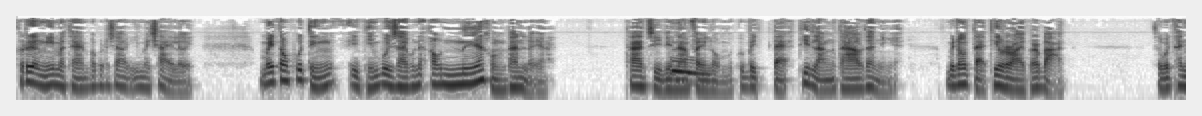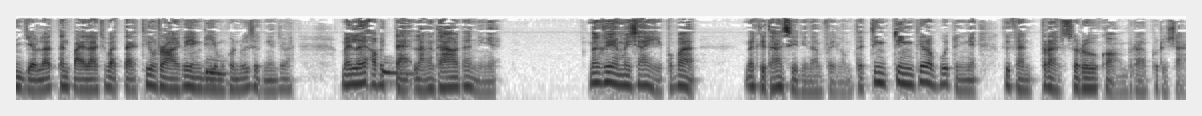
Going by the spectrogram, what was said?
เครื่องนี้มาแทนพระพุทธเจ้าอีกไม่ใช่เลย ไม่ต้องพูดถึงอิฐหินปูนทรายพวกนั้นเอาเนื้อของท่านเลยอะธาตุสีดินน้ำไฟลมคุณไปแตะที่หลังเท้าท่านอย่างเงี้ย ไม่ต้องแตะที่รอยพระบาท สมมติท่านเหยียบแล้วท่านไปแล้วใช่ไหมแตะที่รอยก็ยังดีบางคนรู้สึกอย่างนี้ใช่ไหมไม่เลยเอาไปแตะหลังเท้าท่านอย่างเงี้ยนั่นก็ยังไม่ใช่เพราะว่านั่นคือธาตุสี่ดินน้ำไฟลม แต่จริง ๆ ที่เราพูดถึงเนี่ยคือการตรัสรู้ของพระพุทธเจ้า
